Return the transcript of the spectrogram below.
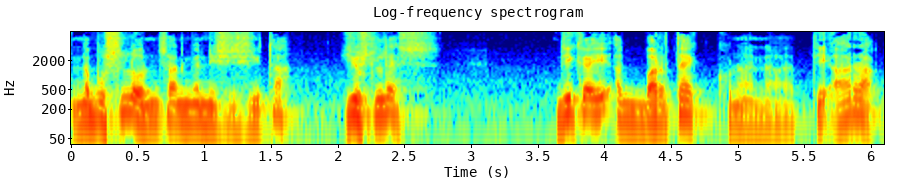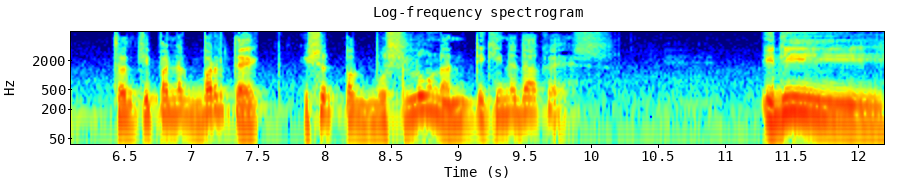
Nabuslon, saan nga nisisita? Useless. Di kay agbartek, kunana, ti arak. Tad ti panagbartek, isut pagbuslunan, ti kinadakes. Idi,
